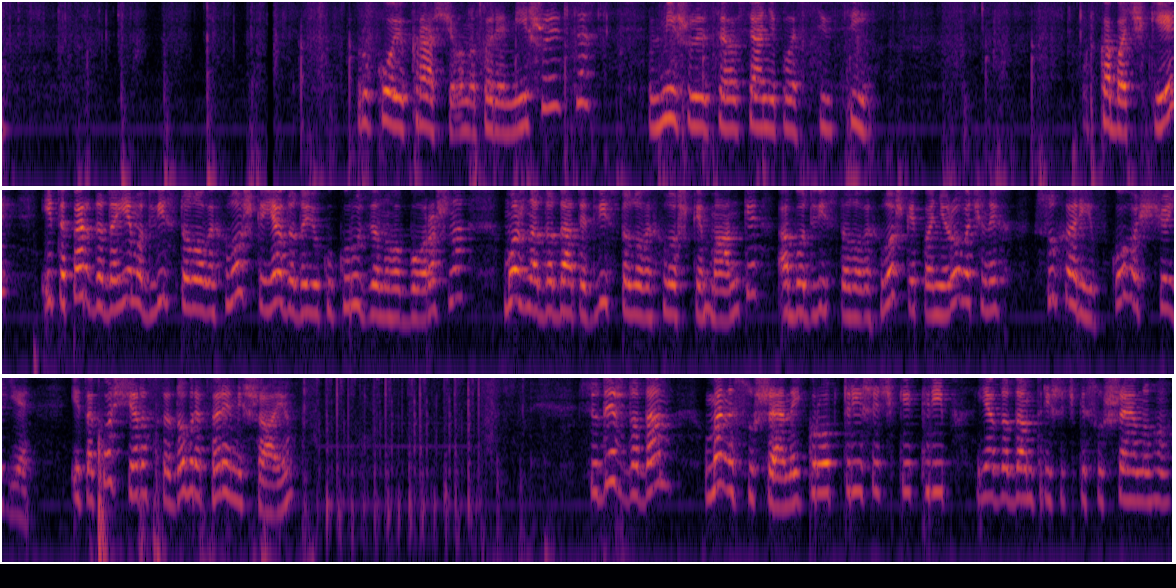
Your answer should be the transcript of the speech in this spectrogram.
Рукою краще воно перемішується, вмішуються овсяні пластівці в кабачки. І тепер додаємо 2 столових ложки. Я додаю кукурудзяного борошна. Можна додати 2 столових ложки манки або 2 столових ложки паніровочних сухарів, в кого що є. І також ще раз все добре перемішаю. Сюди ж додам, у мене сушений кроп трішечки кріп. Я додам трішечки сушеного.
